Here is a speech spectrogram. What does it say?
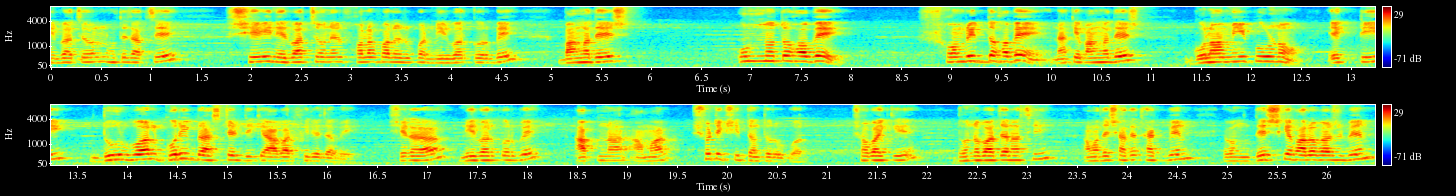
নির্বাচন হতে যাচ্ছে, সেই নির্বাচনের ফলাফলের উপর নির্ভর করবে বাংলাদেশ উন্নত হবে? সমৃদ্ধ হবে? নাকি বাংলাদেশ গোলামিপূর্ণ একটি দুর্বল গরিব রাষ্ট্রের দিকে আবার ফিরে যাবে? সেটা নির্ভর করবে আপনার, আমার সঠিক সিদ্ধান্তের উপর। সবাইকে ধন্যবাদ জানাচ্ছি। আমাদের সাথে থাকবেন এবং দেশকে ভালোবাসবেন,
